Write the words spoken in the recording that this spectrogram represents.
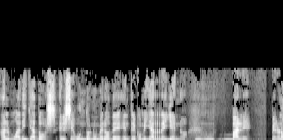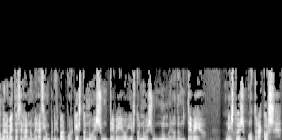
almohadilla 2, el segundo número de, entre comillas, relleno, vale, pero no me lo metas en la numeración principal porque esto no es un TVO y esto no es un número de un TVO. Esto es otra cosa.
